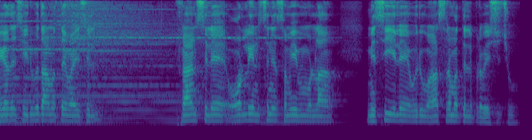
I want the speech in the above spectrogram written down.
ഏകദേശം ഇരുപതാമത്തെ വയസ്സിൽ ഫ്രാൻസിലെ ഓർലിയൻസിന് സമീപമുള്ള മിസ്സിയിലെ ഒരു ആശ്രമത്തിൽ പ്രവേശിച്ചു.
